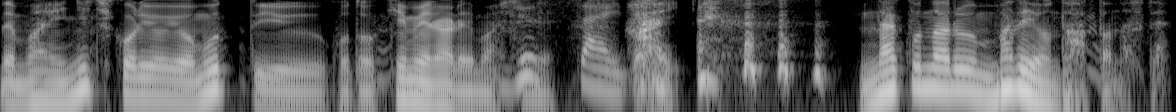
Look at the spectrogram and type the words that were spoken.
で毎日これを読むっていうことを決められまして、10歳で、はい、亡くなるまで読んだはったんですって。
